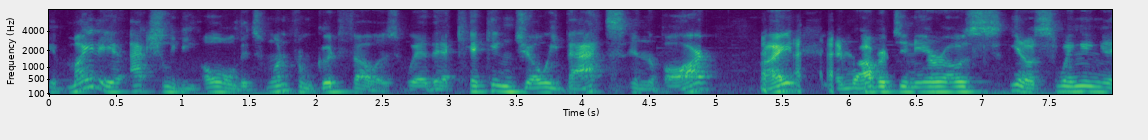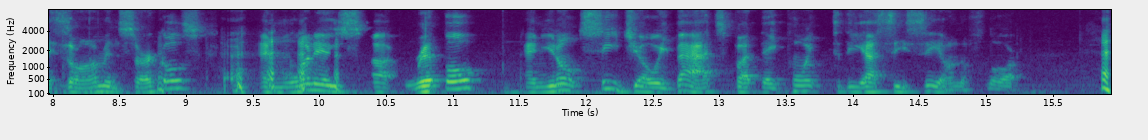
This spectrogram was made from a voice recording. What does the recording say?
it might actually be old. It's one from Goodfellas where they're kicking Joey Bats in the bar, right? and Robert De Niro's, you know, swinging his arm in circles. And one is uh, Ripple, and you don't see Joey Bats, but they point to the SEC on the floor.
